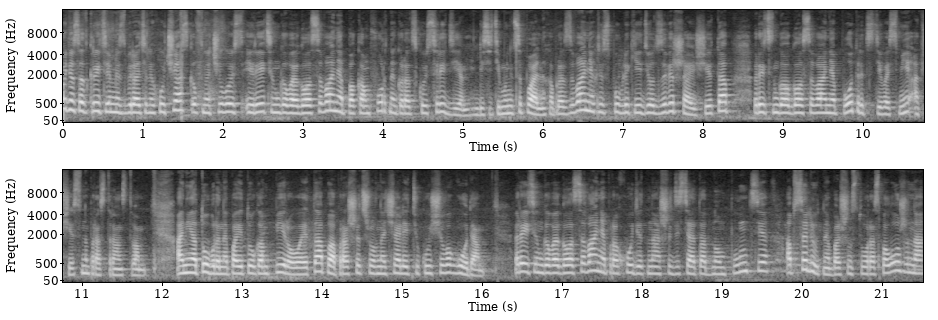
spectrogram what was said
Сегодня с открытием избирательных участков началось и рейтинговое голосование по комфортной городской среде. В 10 муниципальных образованиях республики идет завершающий этап рейтингового голосования по 38 общественным пространствам. Они отобраны по итогам первого этапа, прошедшего в начале текущего года. Рейтинговое голосование проходит на 61 пункте. Абсолютное большинство расположено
